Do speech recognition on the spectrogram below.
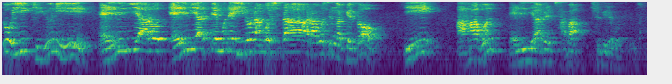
또 이 기근이 엘리야로 엘리야 때문에 일어난 것이다라고 생각해서 이 아합은 엘리야를 잡아 죽이려고 했던 것입니다.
